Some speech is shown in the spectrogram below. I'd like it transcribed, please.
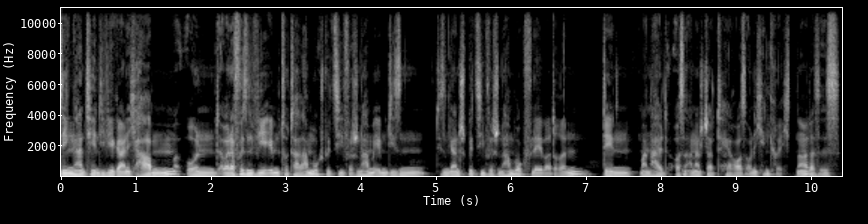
Dingen hantieren, die wir gar nicht haben. Und, aber dafür sind wir eben total Hamburg-spezifisch und haben eben diesen, diesen ganz spezifischen Hamburg-Flavor drin, den man halt aus einer anderen Stadt heraus auch nicht hinkriegt. Ne? Das ist,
